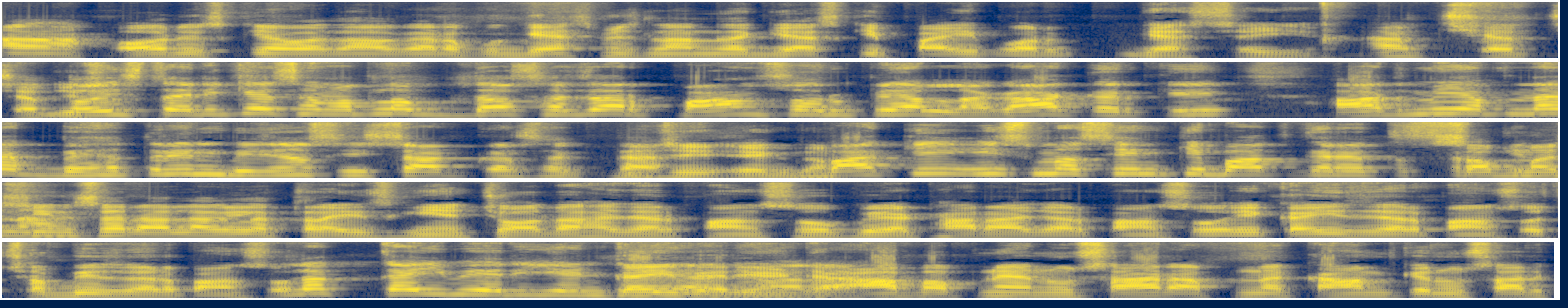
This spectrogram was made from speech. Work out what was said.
हाँ। और इसके बाद अगर आपको गैस में चलाना गैस की पाइप और गैस चाहिए। अच्छा अच्छा। तो इस तरीके से मतलब दस हज़ार पाँच सौ रुपया लगा करके आदमी अपना बेहतरीन बिज़नेस स्टार्ट कर सकता है। जी एकदम। बाकी इस मशीन की बात करें तो सब मशीन सर अलग अलग प्राइस की है। चौदह हज़ार पाँच सौ कोई अठारह हज़ार पाँच सौ इक्कीस हज़ार पाँच सौ छब्बीस हज़ार पाँच सौ। मतलब कई वेरियंट कई वेरियंट है। आप अपने अनुसार अपना काम के अनुसार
